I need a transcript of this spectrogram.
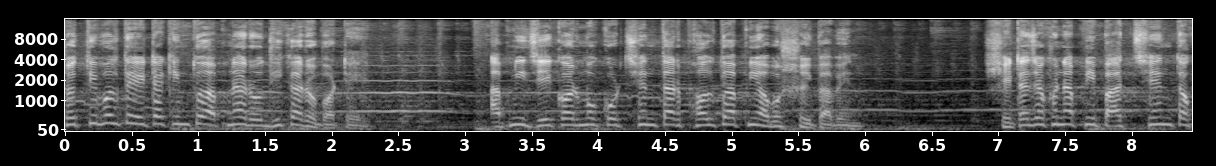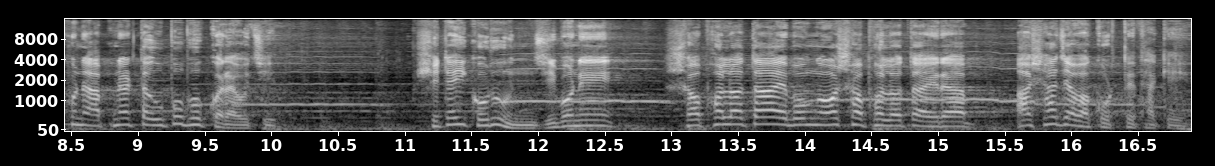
সত্যি বলতে এটা কিন্তু আপনার অধিকারও বটে। আপনি যে কর্ম করছেন, তার ফল তো আপনি অবশ্যই পাবেন। সেটা যখন আপনি পাচ্ছেন, তখন আপনার তা উপভোগ করা উচিত। সেটাই করুন, জীবনে সফলতা এবং অসফলতা এরা আসা যাওয়া করতে থাকে।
